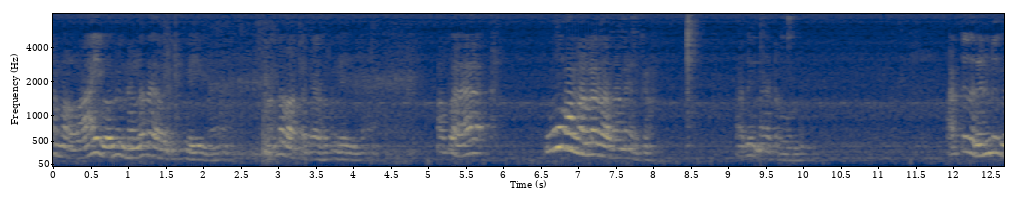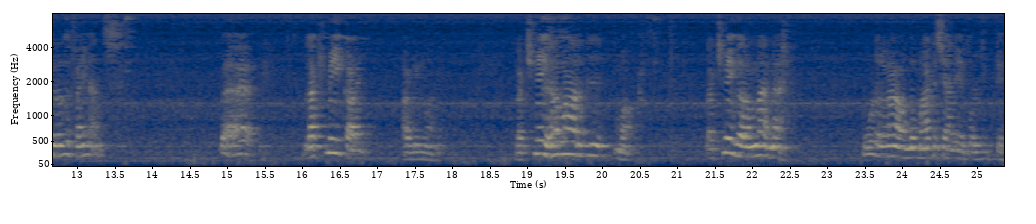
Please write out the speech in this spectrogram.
நம்ம வாய் வந்து நல்லதாக வைக்கணும் வைங்க நல்ல வார்த்தை பேசணும் நீங்க அப்போ ஊரும் நல்லதாக தானே இருக்கான் அது மேட்டர் ஒன்று அடுத்தது ரெண்டுங்கிறது ஃபைனான்ஸ் இப்போ லக்ஷ்மி கலை அப்படின்வாங்க லக்ஷ்மிகரமாக இருக்குமா? லக்ஷ்மிகரம்னா என்ன? ஊடெல்லாம் வந்து மாட்டு சாணியை தொழிச்சுக்கிட்டு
